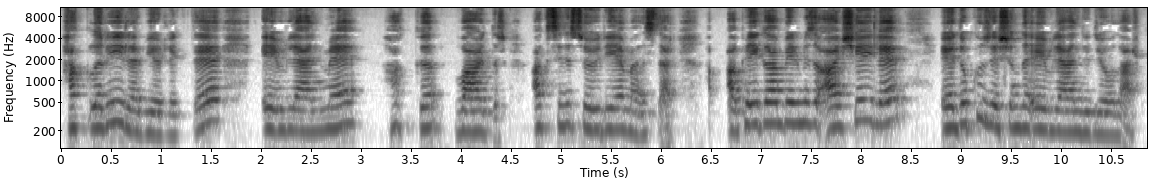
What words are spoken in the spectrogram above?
haklarıyla birlikte evlenme hakkı vardır. Aksini söyleyemezler. Peygamberimiz Ayşe ile 9 e, yaşında evlendi diyorlar.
